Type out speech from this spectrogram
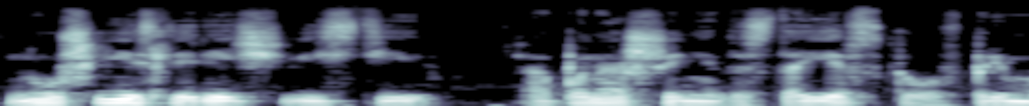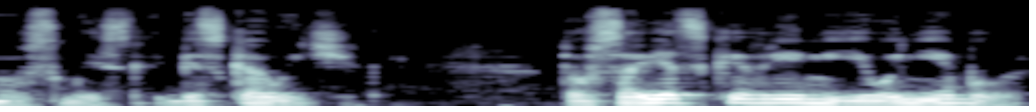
Но уж если речь вести о поношении Достоевского в прямом смысле, без кавычек, то в советское время его не было,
